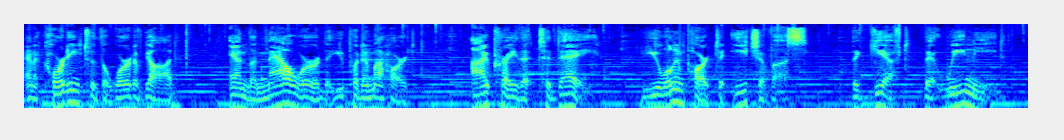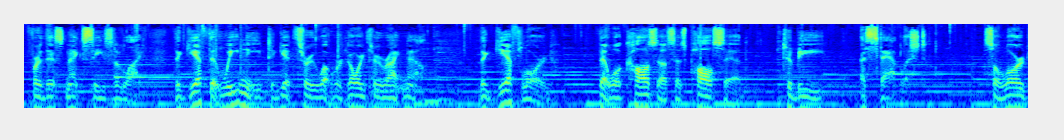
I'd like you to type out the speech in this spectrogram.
And according to the Word of God and the now word that you put in my heart, I pray that today you will impart to each of us the gift that we need for this next season of life, the gift that we need to get through what we're going through right now, the gift, Lord, that will cause us, as Paul said, to be established. So, Lord,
